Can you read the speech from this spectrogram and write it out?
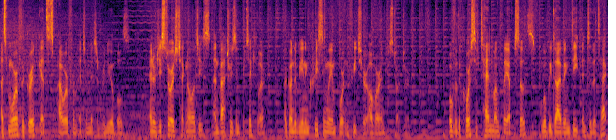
As more of the grid gets its power from intermittent renewables, energy storage technologies, and batteries in particular, are going to be an increasingly important feature of our infrastructure. Over the course of 10 monthly episodes, we'll be diving deep into the tech,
